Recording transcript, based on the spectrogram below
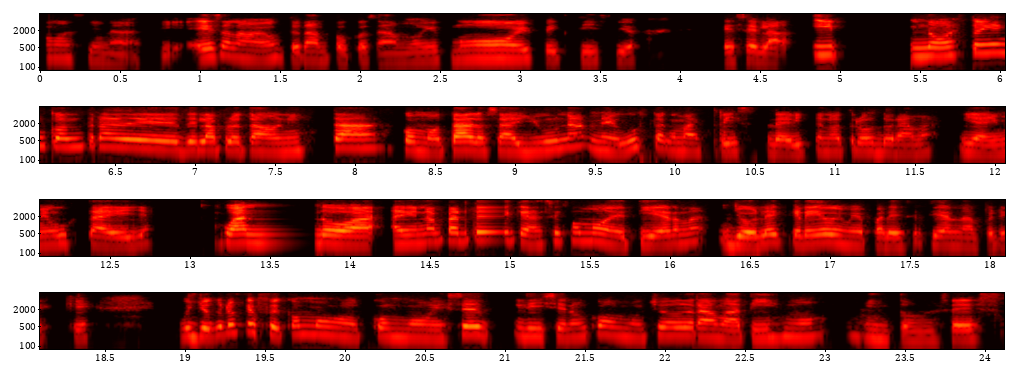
como si nada. Y eso no me gustó tampoco, o sea, muy, muy ficticio ese lado. Y no estoy en contra de, de, la protagonista como tal, o sea, Yuna me gusta como actriz, la he visto en otros dramas y ahí me gusta ella. Cuando hay una parte que hace como de tierna, yo le creo y me parece tierna, pero es que yo creo que fue como, como ese, le hicieron como mucho dramatismo, entonces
